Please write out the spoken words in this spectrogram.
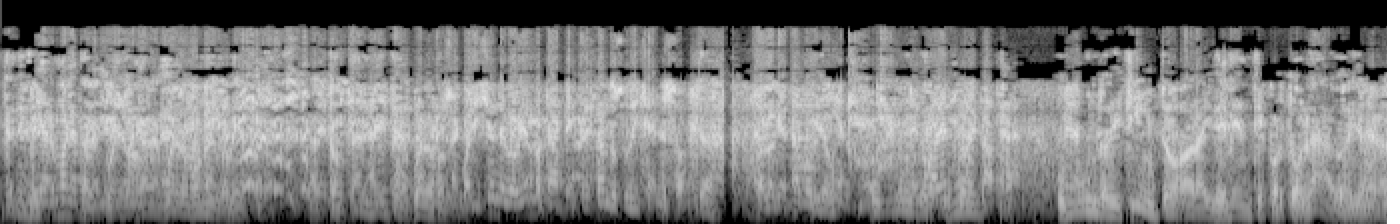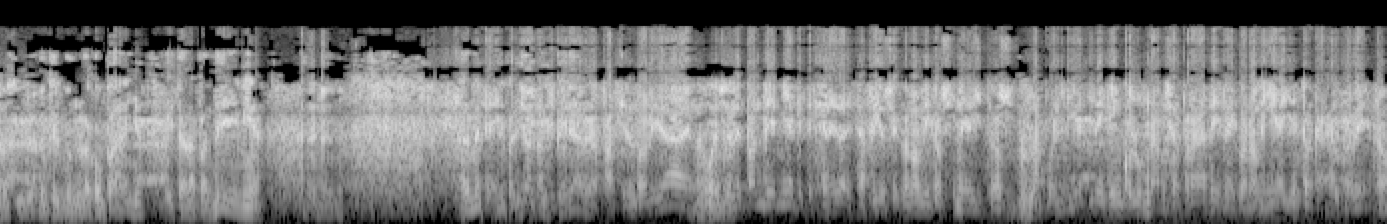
tenés. Se armó la está de acuerdo, está de acuerdo conmigo, mira, está totalmente de acuerdo La conmigo. coalición de gobierno está expresando su disenso Ya. con lo que estamos Era un- diciendo. un mundo- adentro de casa. un mundo distinto, ahora hay dementes por todos lados, digamos, ¿no? Si realmente el mundo lo acompaña, está la pandemia. Ahora, me, me parece No, que esperar... no es fácil. En realidad, en bueno. situación de pandemia que te genera desafíos económicos inéditos, la política tiene que incolumnarse a través de la economía y esto acá es al revés, ¿no?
